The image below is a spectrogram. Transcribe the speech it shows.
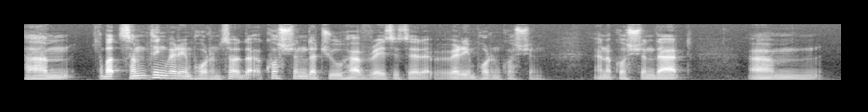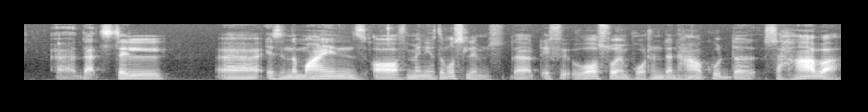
Um, but something very important. So, the question that you have raised is a very important question, and a question that um, uh, that still uh, is in the minds of many of the Muslims. That if it was so important, then how could the Sahaba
